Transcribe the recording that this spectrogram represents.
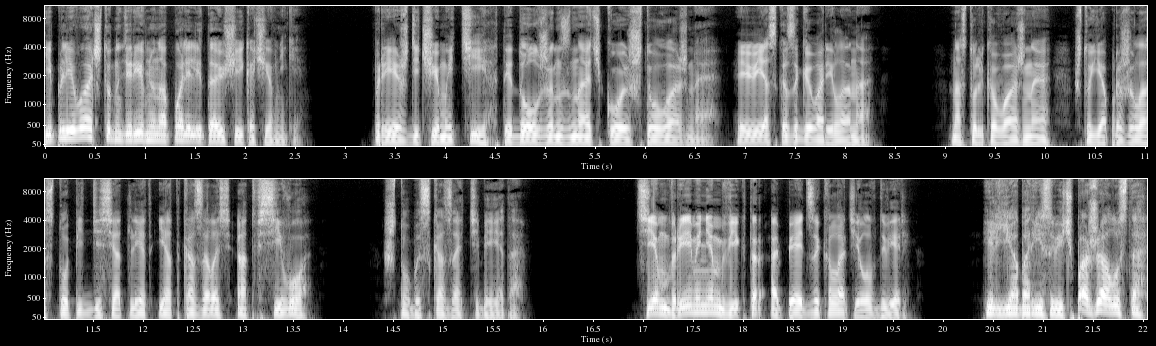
И плевать, что на деревню напали летающие кочевники. «Прежде чем идти, ты должен знать кое-что важное», — веско заговорила она. «Настолько важное, что я прожила 150 лет и отказалась от всего, чтобы сказать тебе это». Тем временем Виктор опять заколотил в дверь. «Илья Борисович, пожалуйста!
